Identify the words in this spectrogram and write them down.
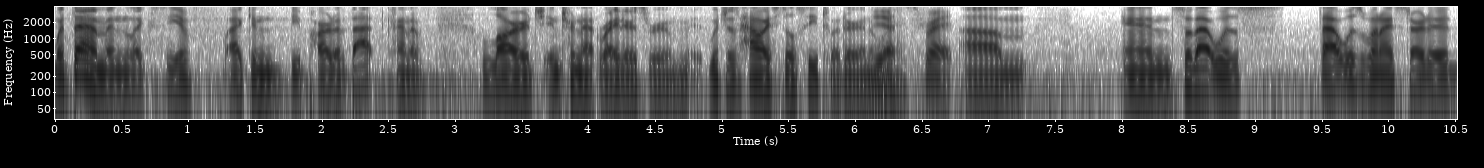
with them and like see if I can be part of that kind of large internet writers room, which is how I still see Twitter in a way. Yes, right. Um, and so that was that was when I started,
